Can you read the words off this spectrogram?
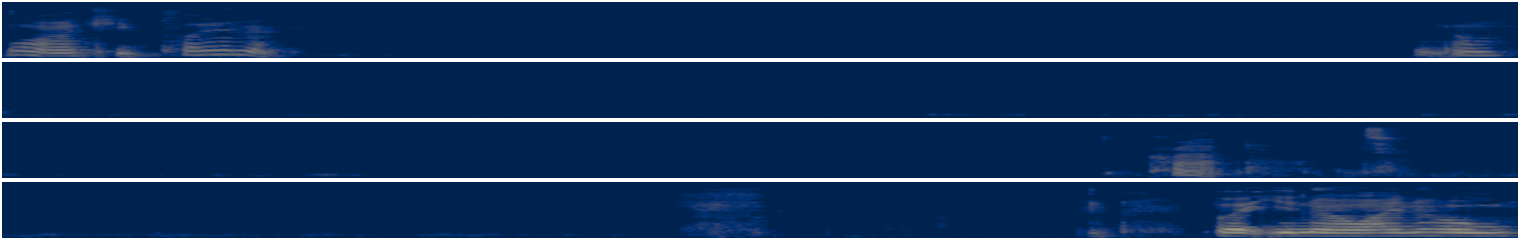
want to keep playing it. You know? Crap. But you know, I know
